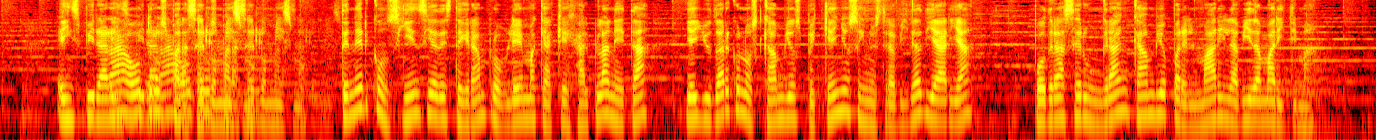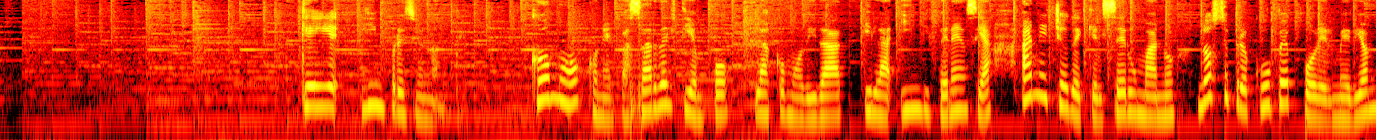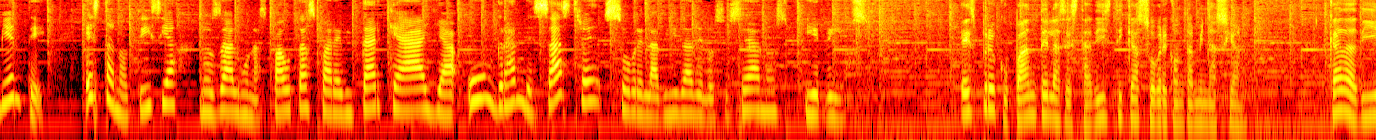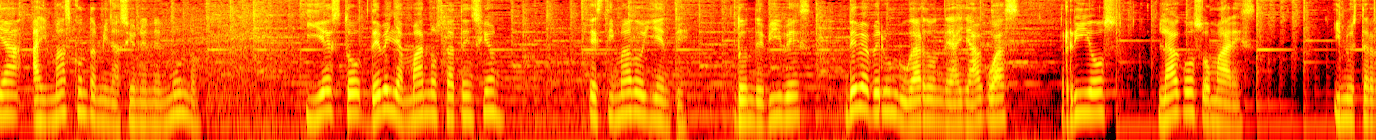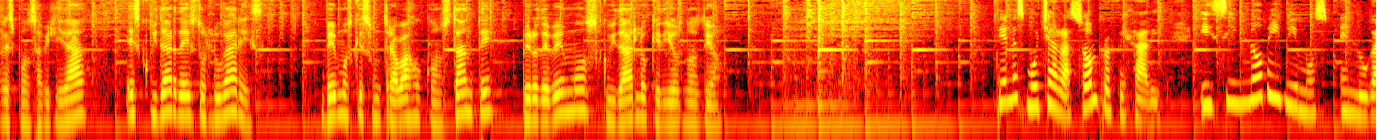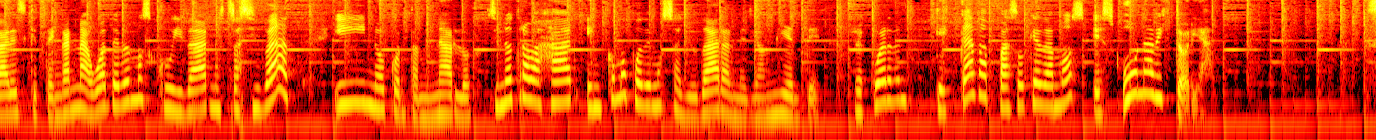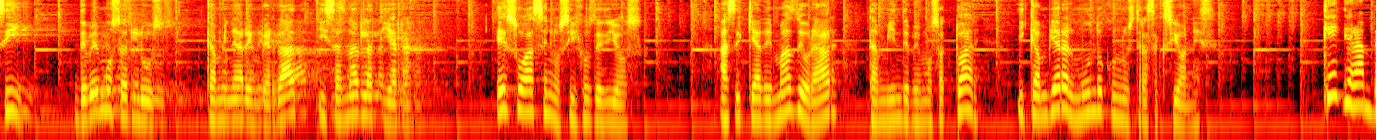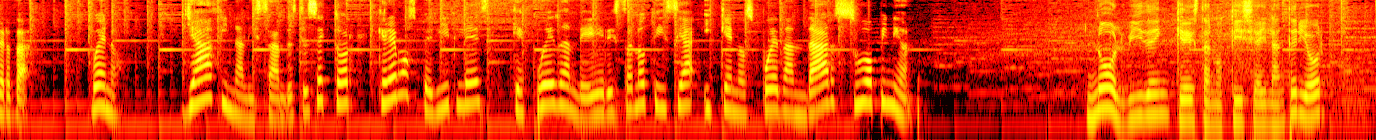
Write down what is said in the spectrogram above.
e inspirará, a otros, para, hacer lo mismo. Tener conciencia de este gran problema que aqueja al planeta y ayudar con los cambios pequeños en nuestra vida diaria podrá ser un gran cambio para el mar y la vida marítima. Qué impresionante cómo con el pasar del tiempo, la comodidad y la indiferencia han hecho de que el ser humano no se preocupe por el medio ambiente. Esta noticia nos da algunas pautas para evitar que haya un gran desastre sobre la vida de los océanos y ríos. Es preocupante las estadísticas sobre contaminación. Cada día hay más contaminación en el mundo. Y esto debe llamarnos la atención. Estimado oyente, donde vives, debe haber un lugar donde haya aguas, ríos, lagos o mares. Y nuestra responsabilidad es cuidar de estos lugares. Vemos que es un trabajo constante, pero debemos cuidar lo que Dios nos dio. Tienes mucha razón, profe Javi. Y si no vivimos en lugares que tengan agua, debemos cuidar nuestra ciudad y no contaminarlo, sino trabajar en cómo podemos ayudar al medio ambiente. Recuerden que cada paso que damos es una victoria. Sí, debemos ser luz, caminar en verdad y sanar la tierra. Eso hacen los hijos de Dios. Así que además de orar, también debemos actuar y cambiar al mundo con nuestras acciones. ¡Qué gran verdad! Bueno, ya finalizando este sector, queremos pedirles que puedan leer esta noticia y que nos puedan dar su opinión. No olviden que esta noticia y la anterior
